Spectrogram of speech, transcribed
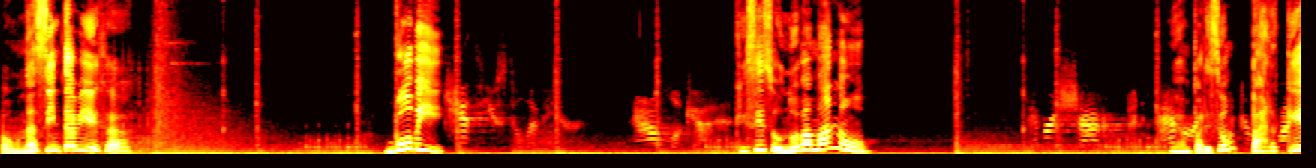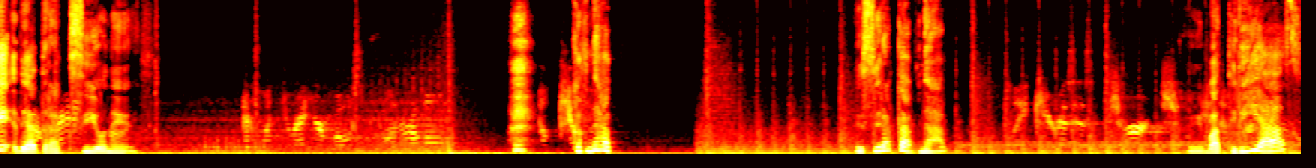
O una cinta vieja. ¡Bobby! ¿Qué es eso? ¡Nueva mano! Me parece un parque de atracciones. Capnap. ¿Ese era Capnap? Baterías.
